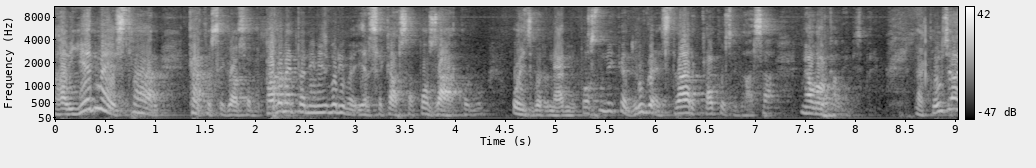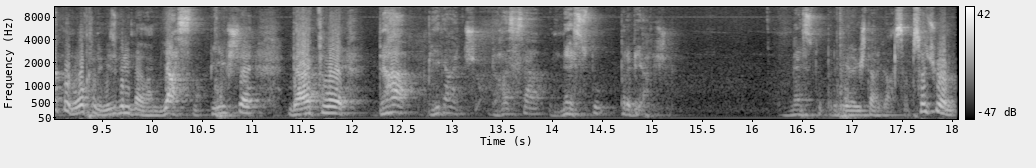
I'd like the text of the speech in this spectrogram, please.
Ali jedna je stvar kako se glasa na parlamentarnim izborima, jer se glasa po zakonu o izboru narodnih poslanika, druga je stvar kako se glasa na lokalnim izborima. Dakle, u zakonu o lokalnim izborima vam jasno piše, dakle, da birač glasa u mestu prebivališta mestu prebivališta glasa. Sad ću vam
